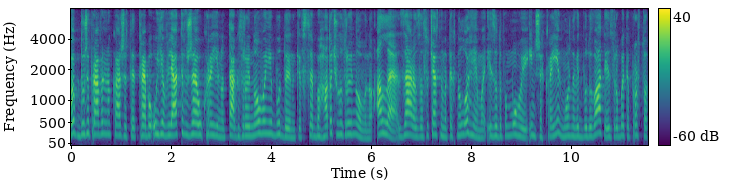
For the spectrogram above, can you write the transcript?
ви дуже правильно кажете, треба уявляти вже Україну. Так, зруйновані будинки, все багато чого зруйновано. Але зараз за сучасними технологіями і за допомогою інших країн можна відбудувати і зробити просто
